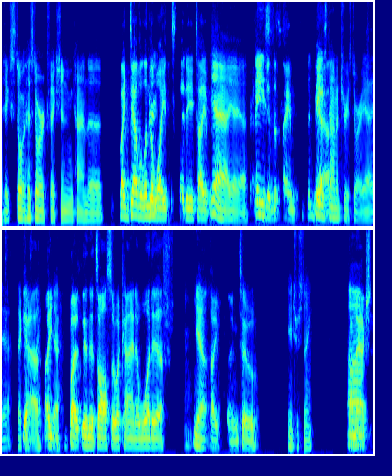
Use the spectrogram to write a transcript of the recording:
histor- historic fiction kind of. Like Devil in the White City type. Yeah, yeah, yeah. he Based did the same. based yeah. on a true story. Yeah, yeah. That Yeah. I, yeah, but then it's also a kind of what if yeah. type thing too. Interesting. I'm Um, actually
